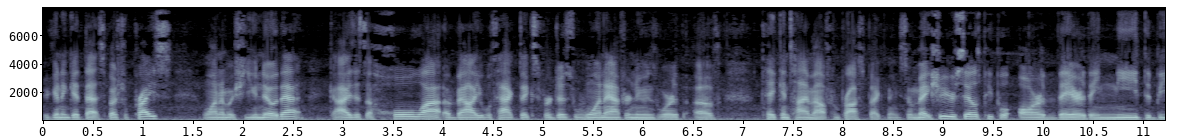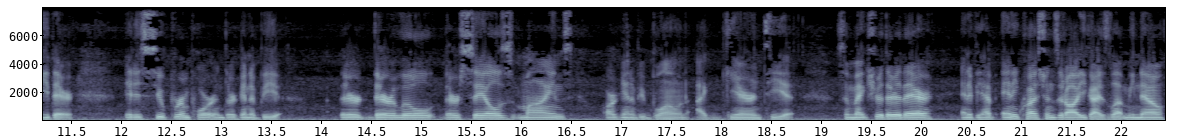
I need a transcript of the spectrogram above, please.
You're gonna get that special price. Wanna make sure you know that. Guys, it's a whole lot of valuable tactics for just one afternoon's worth of taking time out from prospecting. So make sure your salespeople are there. They need to be there. It is super important. They're gonna be, their, their little, their sales minds are gonna be blown. I guarantee it. So make sure they're there. And if you have any questions at all, you guys let me know.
